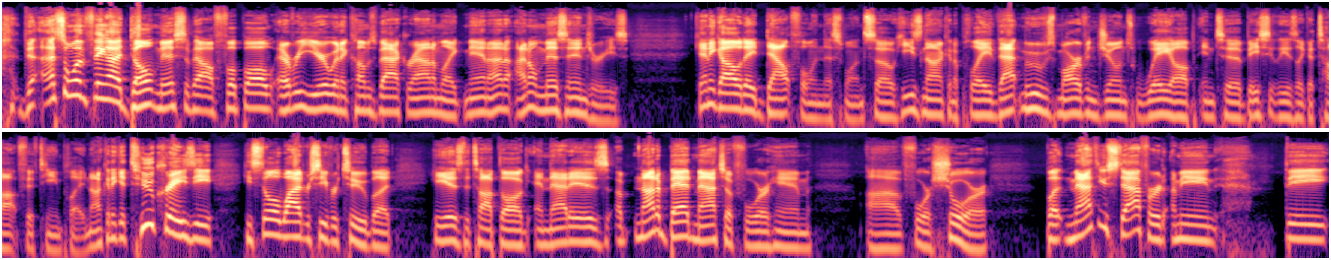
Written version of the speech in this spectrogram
That's the one thing I don't miss about football. Every year when it comes back around, I'm like, man, I don't, I don't miss injuries. Kenny Golladay doubtful in this one, so he's not going to play. That moves Marvin Jones way up into basically as like a top 15 play. Not going to get too crazy. He's still a wide receiver too, but he is the top dog, and that is a, not a bad matchup for him uh, for sure. But Matthew Stafford, I mean, the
